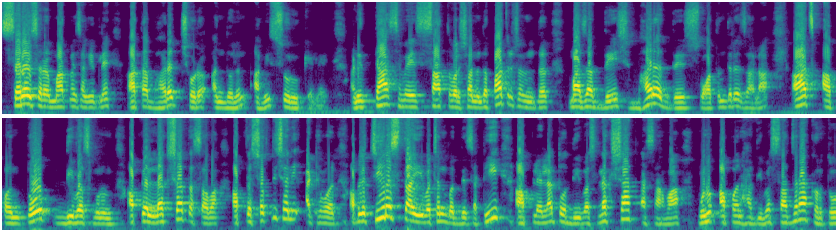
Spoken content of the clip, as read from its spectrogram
सरळ सरळ महात्मा सांगितले आता भारत छोडो आंदोलन आम्ही सुरू केलंय. आणि त्याच वेळेस सात वर्षानंतर पाच वर्षानंतर माझा देश भारत देश स्वातंत्र्य झाला. आज आपण तो दिवस म्हणून आपल्या लक्षात असावा आपल्या शक्तिशाली आठवण आपल्या चिरस्थायी वचनबद्धतेसाठी आपल्याला तो दिवस लक्षात असावा म्हणून आपण हा दिवस साजरा करतो.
